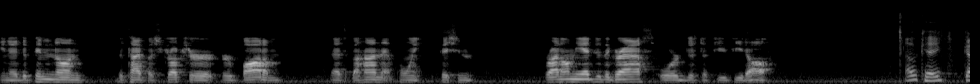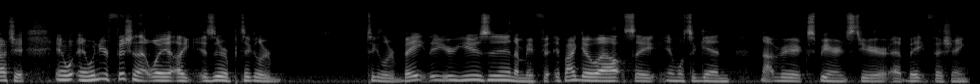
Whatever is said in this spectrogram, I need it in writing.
you know, depending on the type of structure or bottom that's behind that point, fishing right on the edge of the grass or just a few feet off. Okay, gotcha. And, and when you're fishing that way, like, is there a particular particular bait that you're using? I mean, if, if I go out, say, and once again, not very experienced here at bait fishing,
